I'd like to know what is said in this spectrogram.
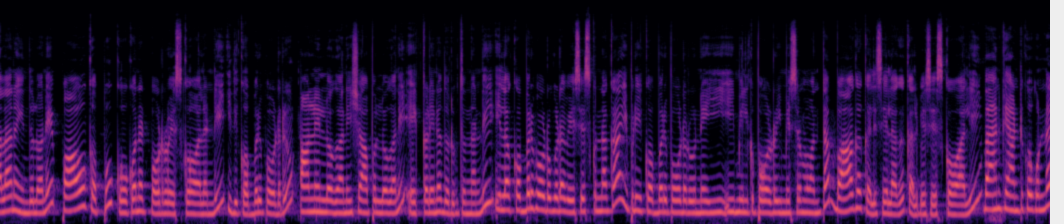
అలానే ఇందులోనే పావు కప్పు కోకోనట్ పౌడర్ వేసుకోవాలండి. ఇది కొబ్బరి పౌడరు ఆన్లైన్లో కానీ షాపుల్లో కానీ ఎక్కడైనా దొరుకుతుందండి. ఇలా కొబ్బరి పౌడర్ కూడా వేసేసుకున్నాక ఇప్పుడు ఈ కొబ్బరి పౌడరు నెయ్యి ఈ మిల్క్ పౌడర్ ఈ మిశ్రమం అంతా బాగా కలిసేలాగా కలిపేసేసుకోవాలి. వేసుకోవాలి కి అంటుకోకుండా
